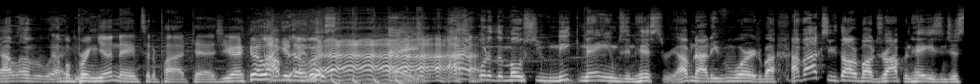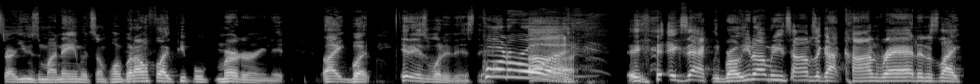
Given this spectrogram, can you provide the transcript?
I love it I'm gonna bring that. your name to the podcast. You ain't gonna like I'm- it no listen, hey, I have one of the most unique names in history. I'm not even worried about. I've actually thought about dropping Haize and just start using my name at some point, but I don't feel like people murdering it. Like, but it is what it is. then. Corduroy. Uh, exactly, bro. You know how many times I got Conrad and it's like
